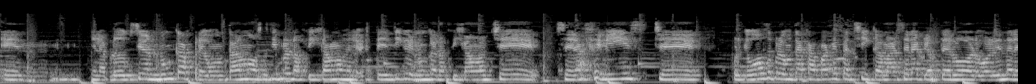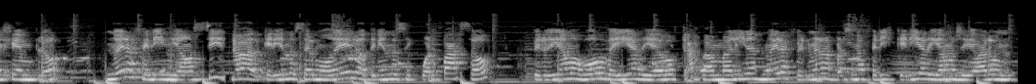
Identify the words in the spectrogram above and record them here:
en, la producción, nunca preguntamos, siempre nos fijamos en lo estético y nunca nos fijamos, che, ¿será feliz? Che, porque vos te preguntas capaz que esta chica, Marcela Klosterborg, volviendo al ejemplo, no era feliz, digamos, sí, estaba queriendo ser modelo, teniendo ese cuerpazo, pero digamos vos veías, digamos, tras bambalinas, no era, no era una persona feliz, quería, digamos, llegar a un,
